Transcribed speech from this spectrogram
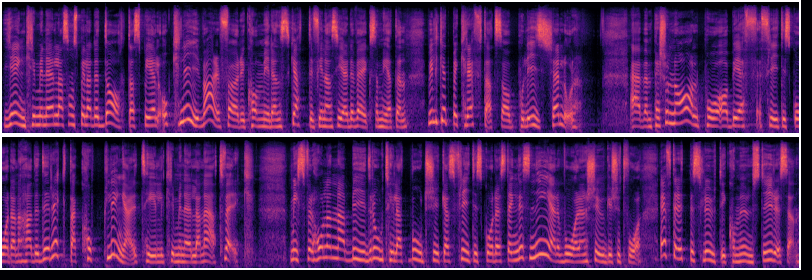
gängkriminella som spelade dataspel och knivar förekom i den skattefinansierade verksamheten vilket bekräftats av poliskällor. Även personal på ABF-fritidsgårdarna hade direkta kopplingar till kriminella nätverk. Missförhållandena bidrog till att Botkyrkas fritidsgårdar stängdes ner våren 2022 efter ett beslut i kommunstyrelsen.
